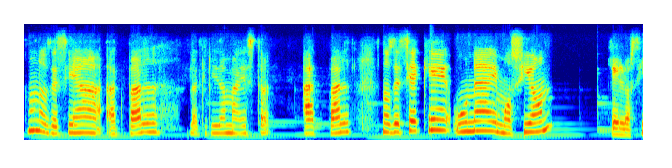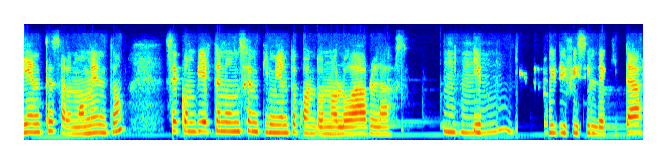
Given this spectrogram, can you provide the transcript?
como nos decía Akbal, la querida maestra Akbal, nos decía que una emoción que lo sientes al momento se convierte en un sentimiento cuando no lo hablas y es muy difícil de quitar.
